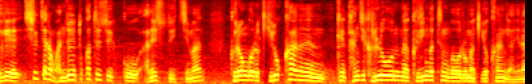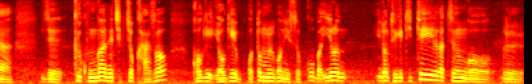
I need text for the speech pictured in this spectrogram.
그게 실제랑 완전히 똑같을 수 있고 아닐 수도 있지만 그런 거를 기록하는 그냥 단지 글로나 그림 같은 거로만 기억하는 게 아니라 이제 그 공간에 직접 가서 거기 여기에 어떤 물건이 있었고 막 이런 이런 되게 디테일 같은 거를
